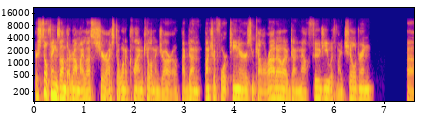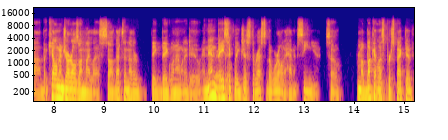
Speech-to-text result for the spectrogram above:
There's still things on that are on my list. Sure, I still want to climb Kilimanjaro. I've done a bunch of 14ers in Colorado. I've done Mount Fuji with my children. Uh, but Kilimanjaro is on my list. So that's another big, big one I want to do. And then Very basically just the rest of the world I haven't seen yet. So from a bucket list perspective,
